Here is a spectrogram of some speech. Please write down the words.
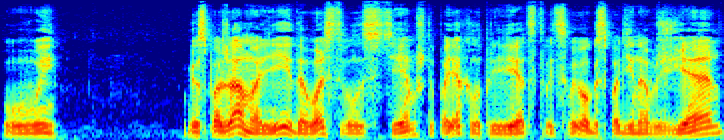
Увы, Госпожа Мария довольствовалась тем, что поехала приветствовать своего господина в Жьен,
